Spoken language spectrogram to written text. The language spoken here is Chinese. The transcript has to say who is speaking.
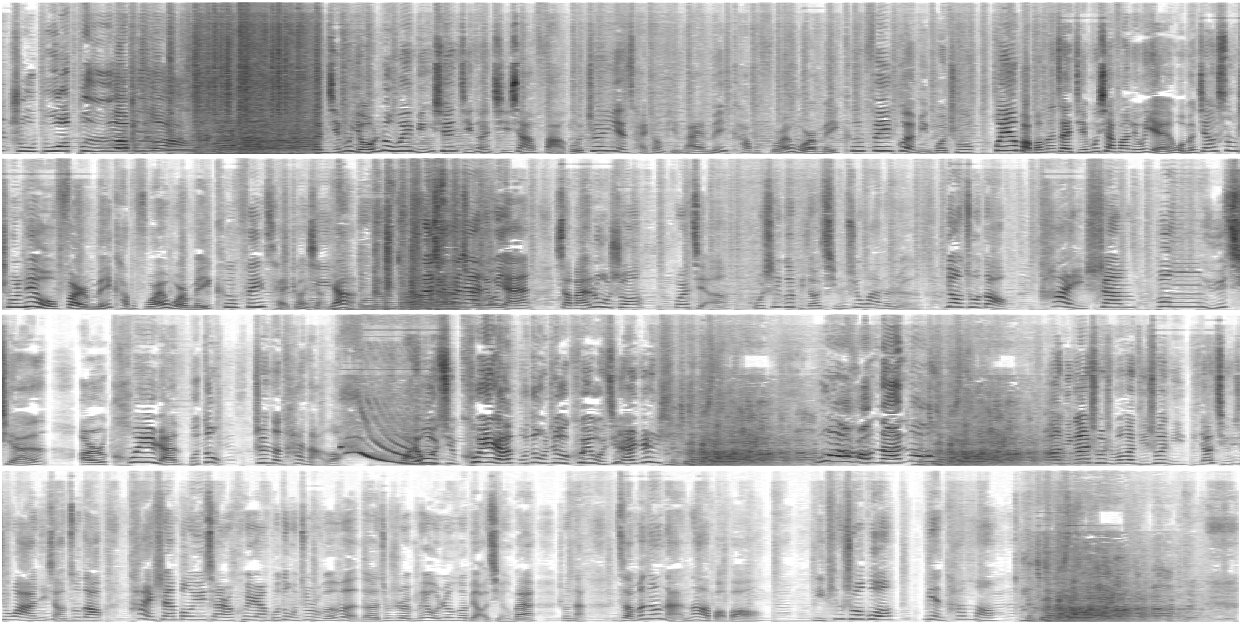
Speaker 1: 是主播波波。本节目由路威明轩集团旗下法国专业彩妆品牌 Make Up Forever 梅科菲冠名播出。欢迎宝宝们在节目下方留言，我们将送出六份 Make Up Forever 梅科菲彩妆小样。来看大家留言，小白鹿说：“波姐，我是一个比较情绪化的人，要做到泰山崩于前而岿然不动。”真的太难了！哎呦我去，岿然不动这个岿我竟然认识，哇，好难哦！啊，你刚才说什么问题？说你比较情绪化，你想做到泰山崩于前而岿然不动，就是稳稳的，就是没有任何表情呗？说难，怎么能难呢，宝宝？你听说过面瘫吗？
